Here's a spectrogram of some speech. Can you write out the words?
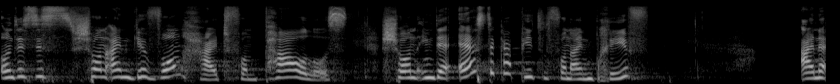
Und es ist schon eine Gewohnheit von Paulus, schon in der ersten Kapitel von einem Brief eine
